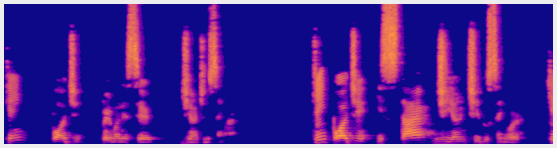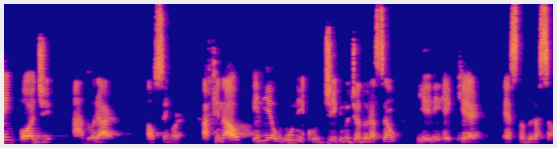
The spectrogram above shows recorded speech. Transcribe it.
quem pode permanecer diante do Senhor? Quem pode estar diante do Senhor? Quem pode adorar ao Senhor? Afinal, Ele é o único digno de adoração e Ele requer esta adoração.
